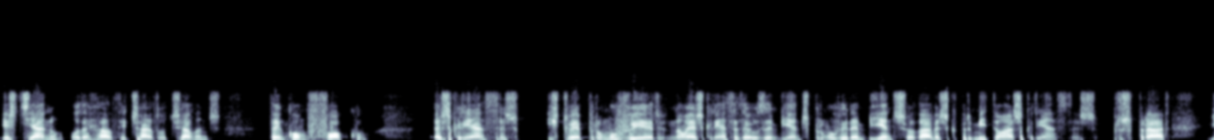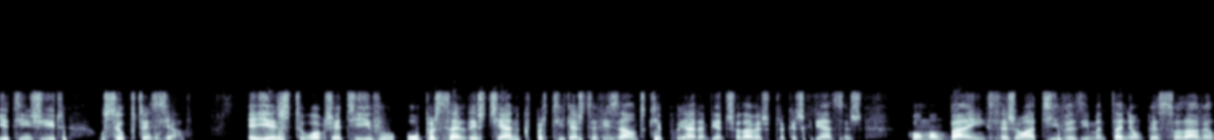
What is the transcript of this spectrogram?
Este ano, o The Healthy Childhood Challenge tem como foco as crianças, isto é, promover, não é as crianças, é os ambientes, promover ambientes saudáveis que permitam às crianças prosperar e atingir o seu potencial. É este o objetivo. O parceiro deste ano, que partilha esta visão de que apoiar ambientes saudáveis para que as crianças comam bem, sejam ativas e mantenham um peso saudável,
